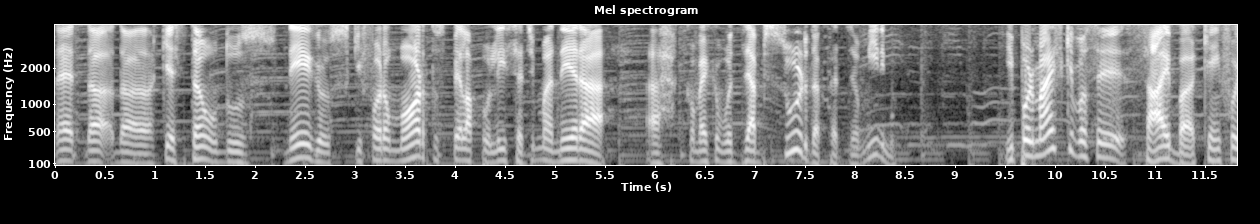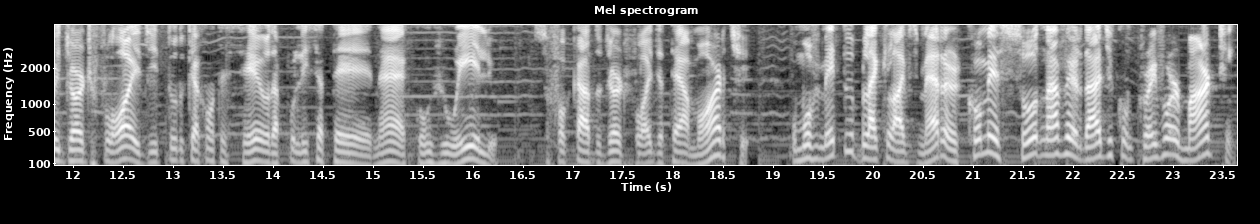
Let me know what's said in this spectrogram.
né, da, da, questão dos negros que foram mortos pela polícia de maneira, ah, como é que eu vou dizer, absurda, para dizer o mínimo. E por mais que você saiba quem foi George Floyd e tudo que aconteceu, da polícia ter, né, com o joelho sufocado George Floyd até a morte, o movimento do Black Lives Matter começou, na verdade, com Trayvon Martin,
